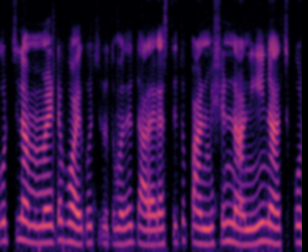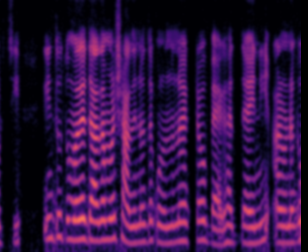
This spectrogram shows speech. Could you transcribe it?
করছিলাম। আমার এটা ভয় করছিল, তোমাদের দাদার কাছ থেকে তো পারমিশন না নিয়েই নাচ করছি। কিন্তু তোমাদের দাদা আমার স্বাধীনতা কোনোদিনও একটাও ব্যাঘাত দেয়নি। আর ওনাকে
